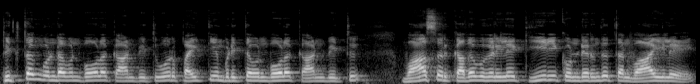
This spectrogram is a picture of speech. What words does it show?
பித்தம் கொண்டவன் போல காண்பித்து ஒரு பைத்தியம் பிடித்தவன் போல காண்பித்து வாசற் கதவுகளிலே கீறி கொண்டிருந்து தன் வாயிலே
